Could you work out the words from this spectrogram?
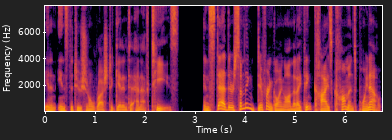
in an institutional rush to get into NFTs. Instead, there's something different going on that I think Cuy's comments point out.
